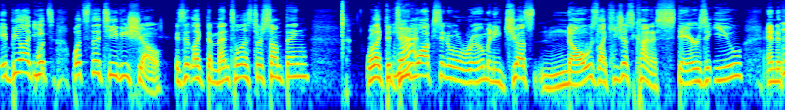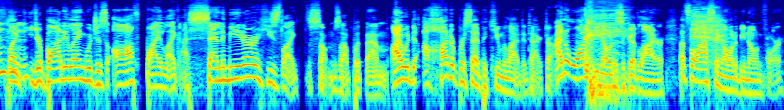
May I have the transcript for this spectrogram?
it'd be like what's what's the TV show? Is it like The Mentalist or something? Where like the dude Yeah. walks into a room and he just knows, like he just kind of stares at you. And if Mm-hmm. like your body language is off by like a centimeter, he's like, something's up with them. I would 100% pick human lie detector. I don't want to be known as a good liar. That's the last thing I want to be known for.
